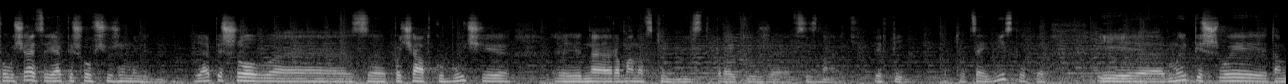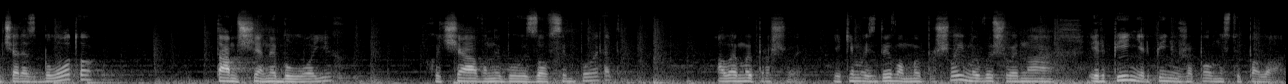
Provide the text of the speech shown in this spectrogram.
виходить, я пішов з чужими людьми. Я пішов з початку Бучі на Романовський міст, про який вже всі знають, Ірпінь. Тобто цей міст. Тобто, і ми пішли там через болото. Там ще не було їх, хоча вони були зовсім поряд. Але ми пройшли. Якимось дивом ми пройшли, ми вийшли на Ірпінь, Ірпінь вже повністю палав.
